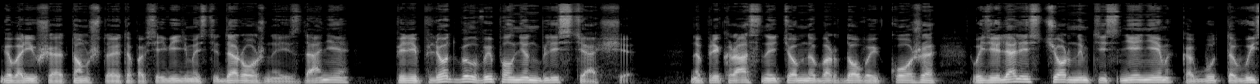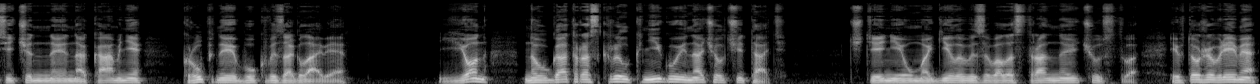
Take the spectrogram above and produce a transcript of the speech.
говоривший о том, что это по всей видимости дорожное издание, переплет был выполнен блестяще. На прекрасной темно бордовой коже выделялись черным тиснением, как будто высеченные на камне крупные буквы заглавия. Йон наугад раскрыл книгу и начал читать. Чтение у могилы вызывало странное чувство, и в то же время,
